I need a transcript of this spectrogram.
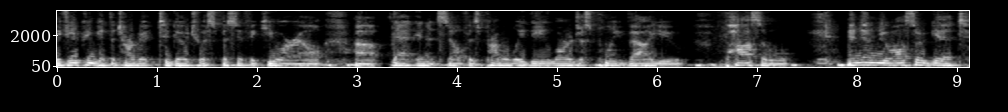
if you can get the target to go to a specific URL, uh, that in itself is probably the largest point value possible. And then you also get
